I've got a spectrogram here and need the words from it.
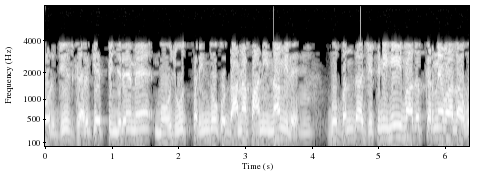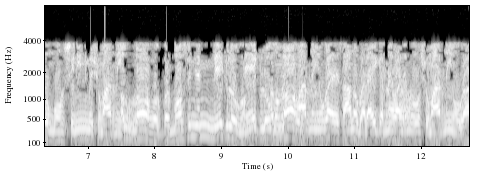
اور جس گھر کے پنجرے میں موجود پرندوں کو دانا پانی نہ ملے وہ بندہ جتنی ہی عبادت کرنے والا وہ محسنین میں شمار نہیں اللہ اکبر محسن یعنی نیک لوگ نیک لوگوں میں شمار نہیں ہوگا احسان و بھلائی کرنے والے میں وہ شمار نہیں ہوگا۔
